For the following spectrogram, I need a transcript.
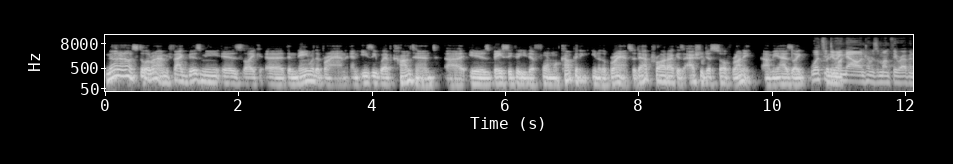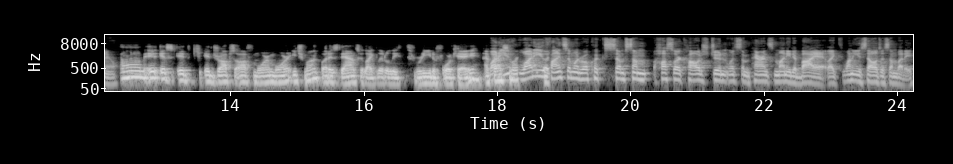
No, no, no. It's still around. In fact, Visme is like uh, the name of the brand, and Easy Web Content uh, is basically the formal company, you know, the brand. So that product is actually just self-running. I mean, it has like What's it doing much- now in terms of monthly revenue? Um, it, it's it it drops off more and more each month, but it's down to like literally three to four k. Why do you. Why do you But- find someone real quick, some some hustler college student with some parents' money to buy it? Like, why don't you sell it to somebody?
